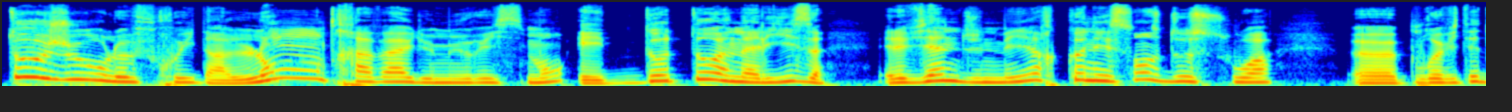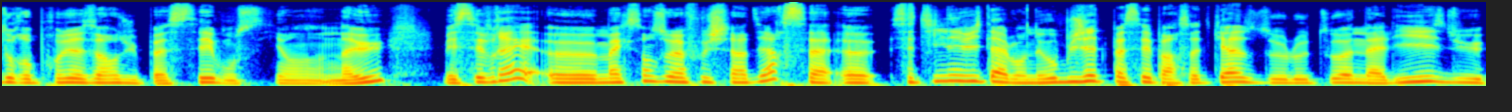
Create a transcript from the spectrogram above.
toujours le fruit d'un long travail de mûrissement et d'auto-analyse. Elles viennent d'une meilleure connaissance de soi. Euh, pour éviter de reproduire les erreurs du passé. Bon, s'il y en a eu. Mais c'est vrai, euh, Maxence de la Fouchardère, euh, c'est inévitable. On est obligé de passer par cette case de l'auto-analyse, du,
